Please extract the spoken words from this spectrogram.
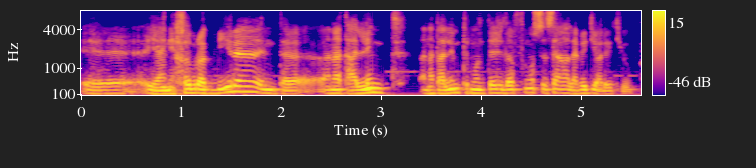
آه، يعني خبرة كبيرة انت أنا اتعلمت أنا اتعلمت المونتاج ده في نص ساعة على فيديو على اليوتيوب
